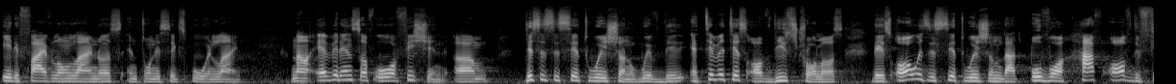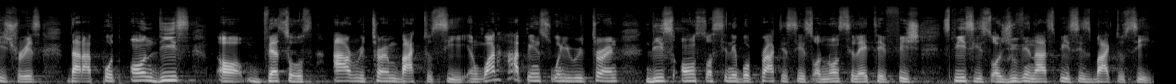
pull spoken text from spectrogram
85 longliners, and 26 pool and line. Now, evidence of overfishing. Um, this is the situation with the activities of these trawlers. There's always a situation that over half of the fisheries that are put on these uh, vessels are returned back to sea. And what happens when you return these unsustainable practices or non-selective fish species or juvenile species back to sea?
